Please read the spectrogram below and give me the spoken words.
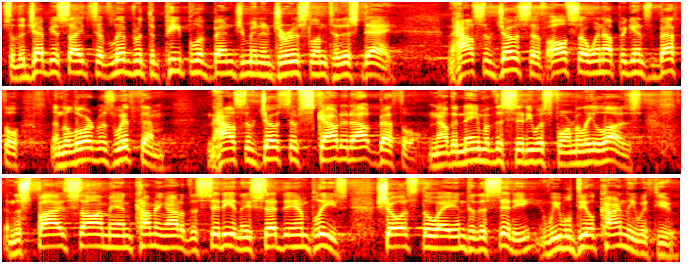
so the Jebusites have lived with the people of Benjamin in Jerusalem to this day. The house of Joseph also went up against Bethel, and the Lord was with them. The house of Joseph scouted out Bethel. Now the name of the city was formerly Luz. And the spies saw a man coming out of the city, and they said to him, Please show us the way into the city, and we will deal kindly with you.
